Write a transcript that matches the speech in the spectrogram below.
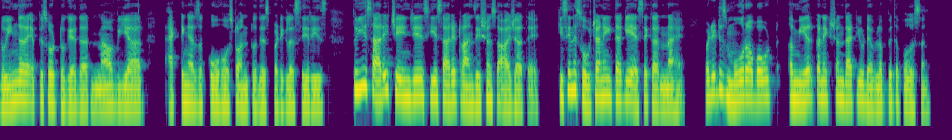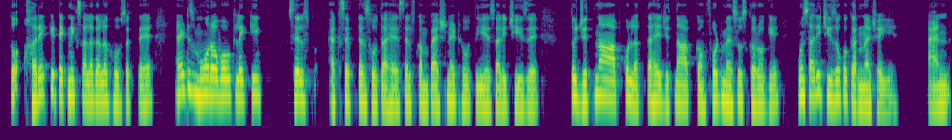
doing a episode together now we are acting as a cohost on to this particular series तो ये सारे चेंजेस ये सारे ट्रांजेक्शन आ जाते हैं। किसी ने सोचा नहीं था कि ऐसे करना है but it is more about a mere connection that you develop with a person तो हर एक की टेक्निक्स अलग अलग हो सकते हैं and it is more about like कि सेल्फ एक्सेप्टेंस होता है सेल्फ कंपैशनेट होती है सारी चीज़ें। तो जितना आपको लगता है, जितना आप कंफर्ट महसूस करोगे, उन सारी चीज़ों को करना चाहिए। एंड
